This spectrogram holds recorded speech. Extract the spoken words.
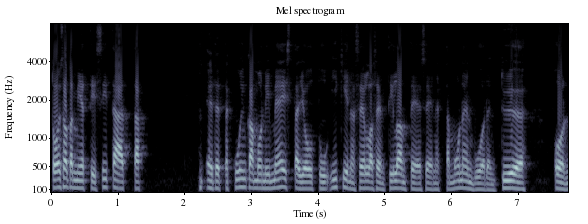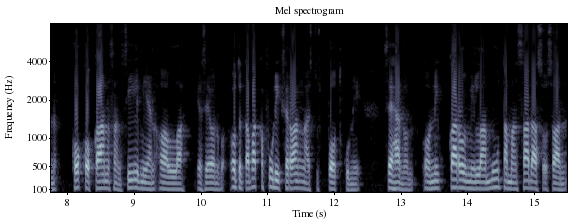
toisaalta miettii sitä, että, että, että kuinka moni meistä joutuu ikinä sellaiseen tilanteeseen, että monen vuoden työ on koko kansan silmien alla, ja se on, otetaan vaikka Fudiksen rangaistuspotku, niin sehän on, on niin karuimmillaan muutaman sadasosan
